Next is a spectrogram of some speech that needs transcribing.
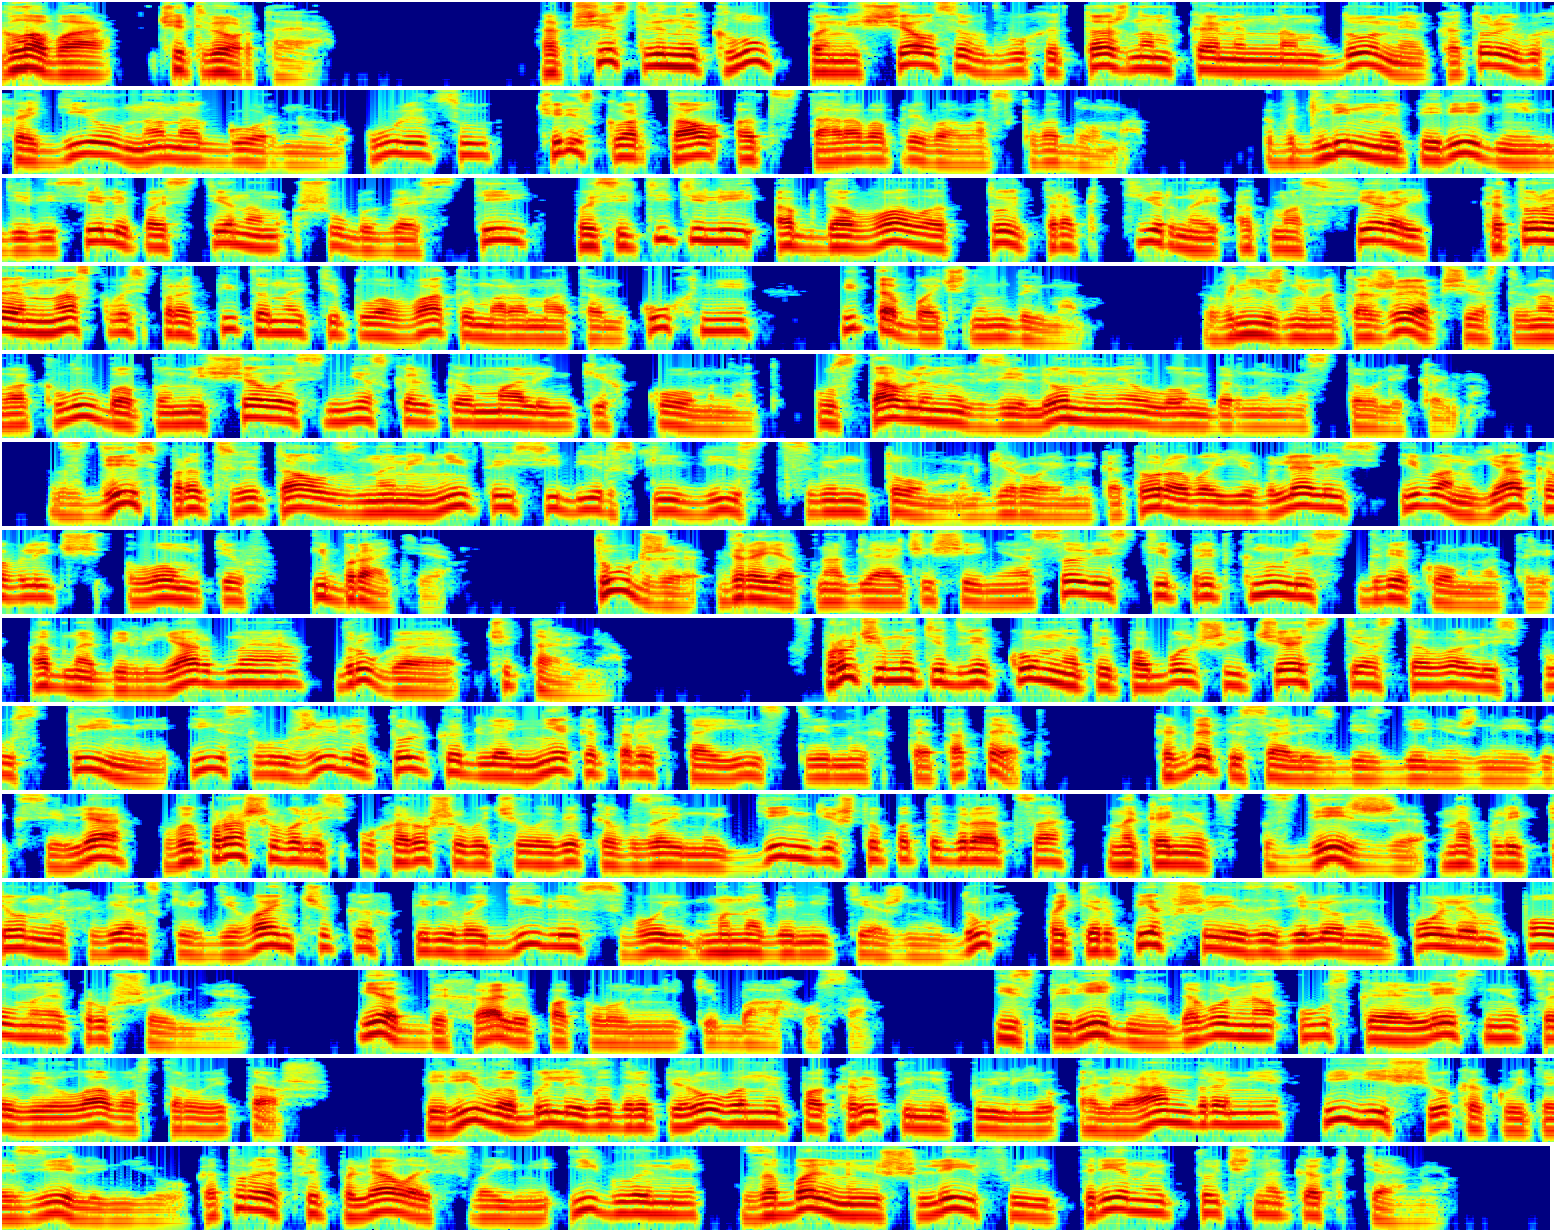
Глава четвертая Общественный клуб помещался в двухэтажном каменном доме, который выходил на Нагорную улицу через квартал от старого Приваловского дома. В длинной передней, где висели по стенам шубы гостей, посетителей обдавало той трактирной атмосферой, которая насквозь пропитана тепловатым ароматом кухни и табачным дымом. В нижнем этаже общественного клуба помещалось несколько маленьких комнат, уставленных зелеными ломберными столиками. Здесь процветал знаменитый сибирский вист с винтом, героями которого являлись Иван Яковлевич, Ломтев и братья. Тут же, вероятно для очищения совести, приткнулись две комнаты, одна бильярдная, другая читальня. Впрочем, эти две комнаты по большей части оставались пустыми и служили только для некоторых таинственных тет-а-тет. -тет. Когда писались безденежные векселя, выпрашивались у хорошего человека взаймы деньги, чтобы отыграться, наконец, здесь же, на плетенных венских диванчиках, переводили свой многомятежный дух, потерпевшие за зеленым полем полное крушение, и отдыхали поклонники Бахуса. Из передней довольно узкая лестница вела во второй этаж. Перила были задрапированы покрытыми пылью алиандрами и еще какой-то зеленью, которая цеплялась своими иглами за бальные шлейфы и трены точно когтями.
